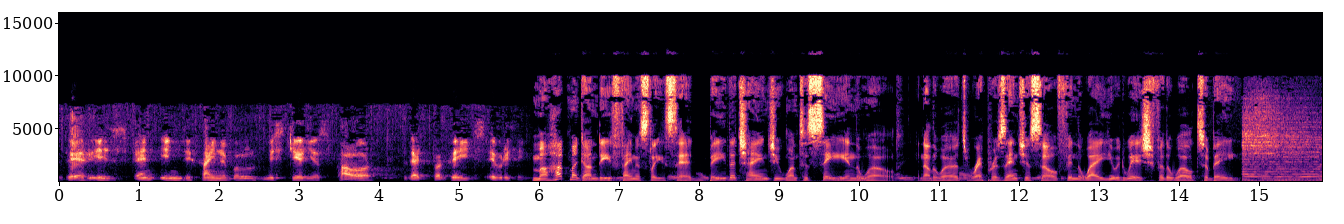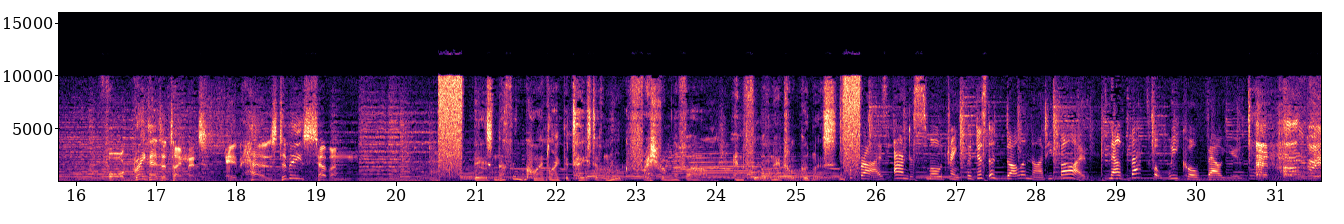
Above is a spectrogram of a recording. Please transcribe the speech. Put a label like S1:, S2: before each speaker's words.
S1: There is an indefinable, mysterious power that pervades everything.
S2: Mahatma Gandhi famously said, Be the change you want to see in the world. In other words, represent yourself in the way you would wish for the world to be.
S3: For great entertainment, it has to be 7.
S4: There's nothing quite like the taste of milk fresh from the farm and full of natural goodness.
S5: Fries and a small drink for just $1.95. Now that's what we call value.
S6: And hungry,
